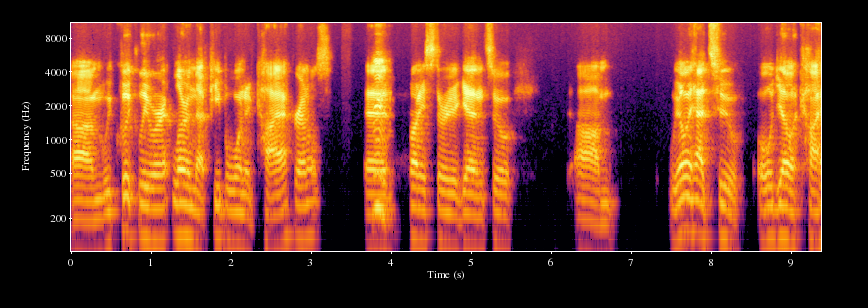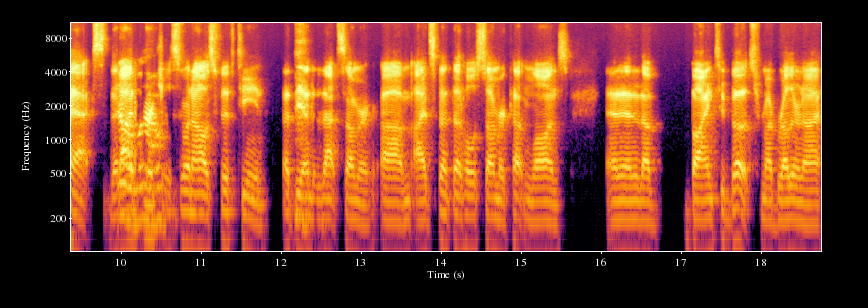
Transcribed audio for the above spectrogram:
Um, we quickly learned that people wanted kayak rentals. And mm. funny story again. So um, we only had two old yellow kayaks that oh, I purchased wow. when I was 15 at the end of that summer. Um, I had spent that whole summer cutting lawns and ended up buying two boats for my brother and I.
